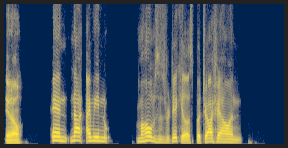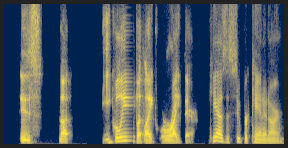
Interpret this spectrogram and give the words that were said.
You know? And not I mean, Mahomes is ridiculous, but Josh Allen, Is not equally, but like right there. he has a super cannon arm.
